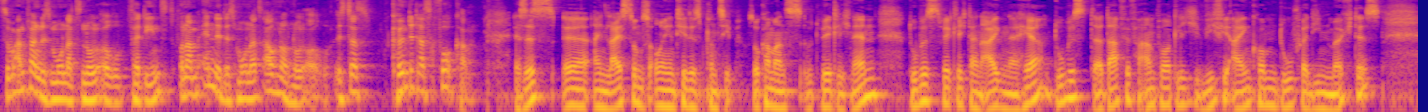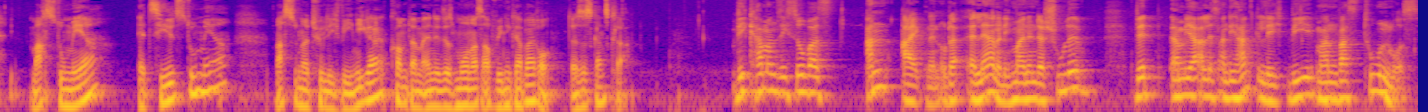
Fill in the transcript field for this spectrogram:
zum Anfang des Monats 0 Euro Verdienst und am Ende des Monats auch noch 0 Euro. Ist das, könnte das vorkommen? Es ist äh, ein leistungsorientiertes Prinzip. So kann man es wirklich nennen. Du bist wirklich dein eigener Herr. Du bist äh, dafür verantwortlich, wie viel Einkommen du verdienen möchtest. Machst du mehr, erzielst du mehr. Machst du natürlich weniger, kommt am Ende des Monats auch weniger bei rum. Das ist ganz klar. Wie kann man sich sowas aneignen oder erlernen? Ich meine, in der Schule wird einem ja alles an die Hand gelegt, wie man was tun muss.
